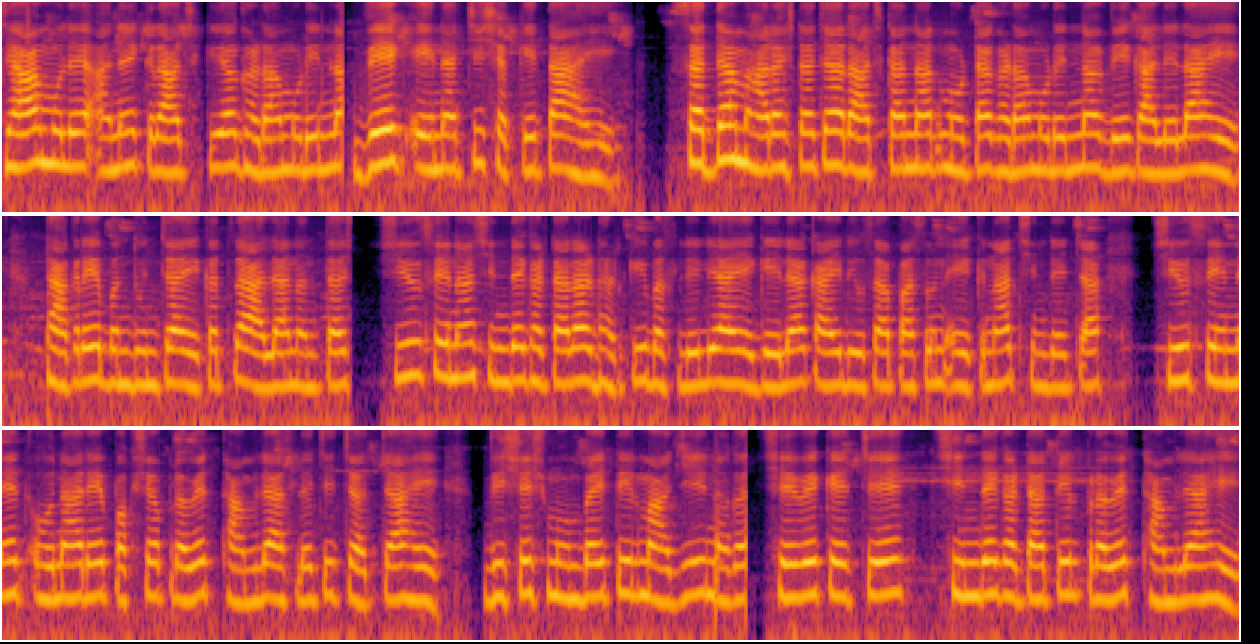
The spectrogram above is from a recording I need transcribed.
ज्यामुळे अनेक राजकीय घडामोडींना वेग येण्याची शक्यता आहे. सध्या महाराष्ट्राच्या राजकारणात मोठ्या घडामोडींना वेग आलेला आहे. ठाकरे बंधूंच्या एकत्र आल्यानंतर शिवसेना शिंदे गटाला धडकी बसलेली आहे. गेल्या काही दिवसापासून एकनाथ शिंदेच्या शिवसेनेत होणारे पक्षप्रवेश थांबले असल्याची चर्चा आहे. विशेष मुंबईतील माजी नगरसेविकेचे शिंदे गटातील प्रवेश थांबले आहे.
